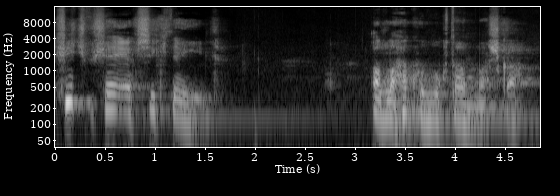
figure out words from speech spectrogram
Hiçbir şey eksik değil. Allah'a kulluktan başka.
